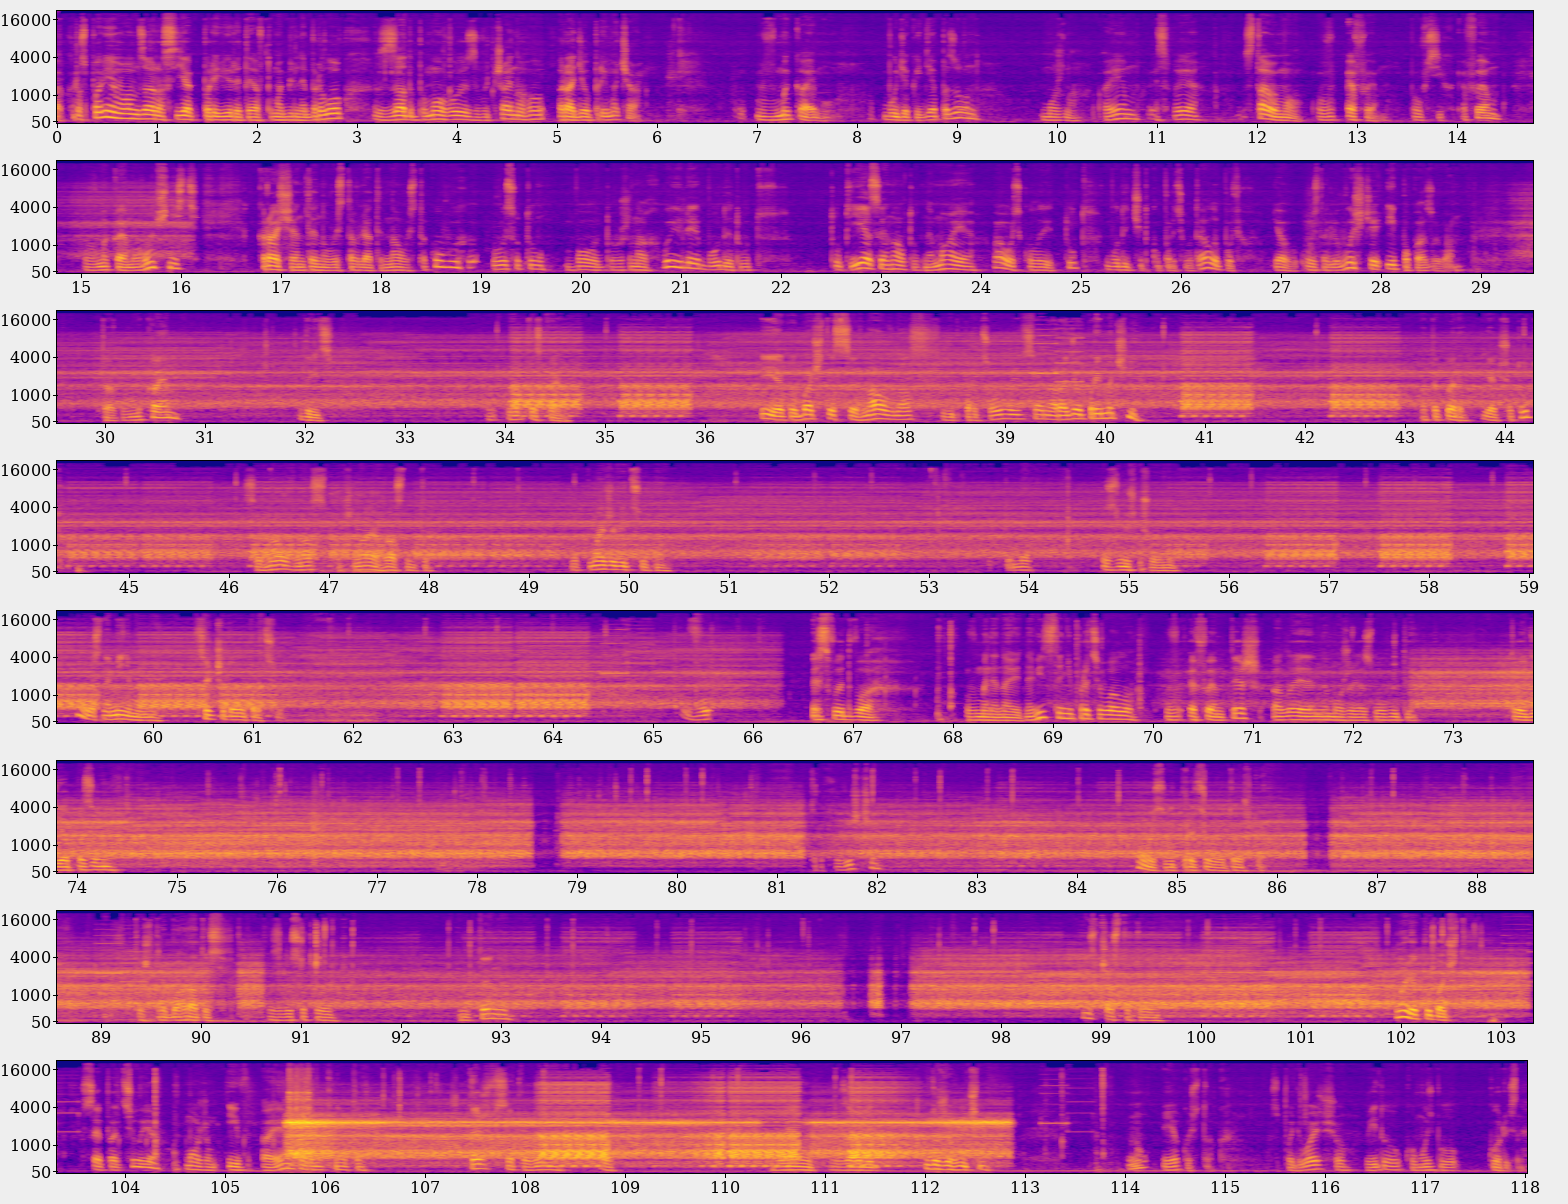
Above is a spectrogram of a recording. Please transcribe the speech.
Так, розповім вам зараз, як перевірити автомобільний брелок за допомогою звичайного радіоприймача. Вмикаємо будь-який діапазон, можна AM, SV, ставимо в FM по всіх FM, вмикаємо гучність. Краще антенну виставляти на ось таку висоту, бо довжина хвилі буде тут. Тут є сигнал, тут немає. А ось коли тут буде чітко працювати, але пофіг. Я виставлю вище і показую вам. Так, вмикаємо. Дивіться. Відпускаємо. І як ви бачите, сигнал в нас відпрацьовується на радіоприймачі. А тепер, якщо тут, сигнал в нас починає гаснути. От майже відсутній. Тому зміщуємо. Ну, ось на мінімумі. Все чудово працює. В SV2 в мене навіть на відстані працювало, в FM теж, але не можу я зловити той діапазон. Трохи вище. Ось відпрацьовую трошки. Теж треба гратись з висотою антени. І з частотою. Ну, як ви бачите, все працює. Можемо і в АМ перемкнути. Теж все повинно. В АМ взагалі дуже гучно. Ну, якось так. Сподіваюсь, що відео комусь було корисне.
